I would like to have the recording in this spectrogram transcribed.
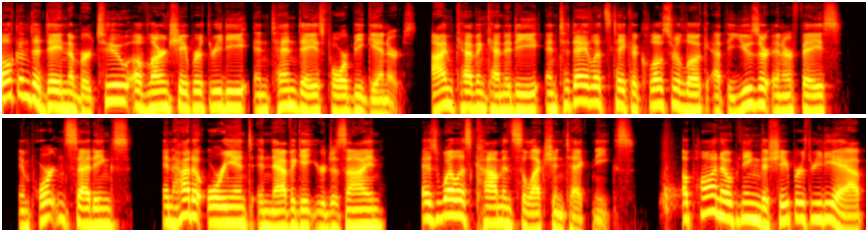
Welcome to day number two of Learn Shapr3D in 10 Days for Beginners. I'm Kevin Kennedy, and today let's take a closer look at the user interface, important settings, and how to orient and navigate your design, as well as common selection techniques. Upon opening the Shapr3D app,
